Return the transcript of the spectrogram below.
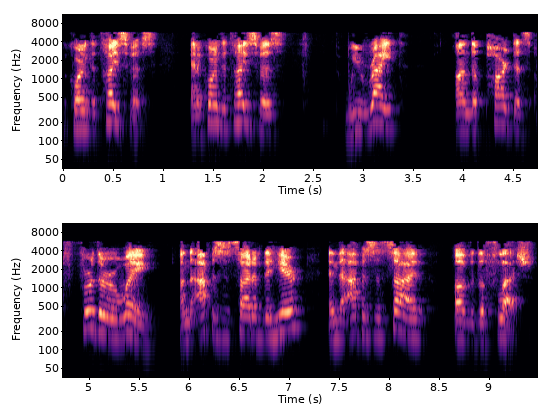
according to Taisvis. And according to Taisvis, we write on the part that's further away, on the opposite side of the hair, and the opposite side of the flesh.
